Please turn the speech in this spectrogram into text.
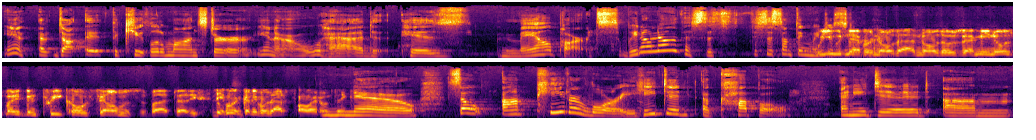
you know, uh, do- uh, the cute little monster, you know, had his male parts. We don't know this. This this is something we We just would never know that. No, those. I mean, those might have been pre-code films, but uh, they weren't going to go that far. I don't think. No. So um, Peter Lorre, he did a couple, and he did um,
